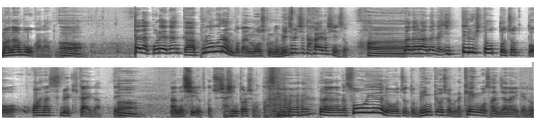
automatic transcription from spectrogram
学ぼうかなと思って、うんただこれなんかプログラムとかに申し込むとめちゃめちゃ高いらしいんですよ。はい。だからなんか行ってる人とちょっとお話しする機会があって、うん。あの資料とか写真撮らせてもらったんですけど。だからなんかそういうのをちょっと勉強しようかな健吾さんじゃないけど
